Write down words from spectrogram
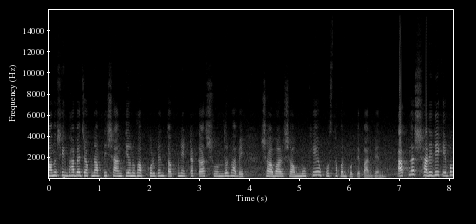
মানসিকভাবে যখন আপনি শান্তি অনুভব করবেন তখনই একটা কাজ সুন্দরভাবে সবার সম্মুখে উপস্থাপন করতে পারবেন। আপনার শারীরিক এবং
